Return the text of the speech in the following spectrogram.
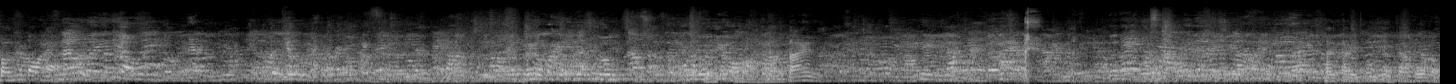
Bấm cái to này Mỏi tay. Thầy thầy không kiểm tra cô rồi.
